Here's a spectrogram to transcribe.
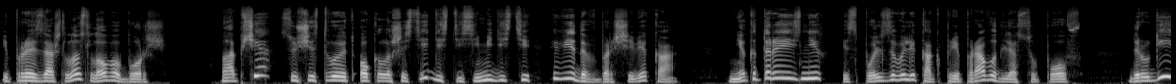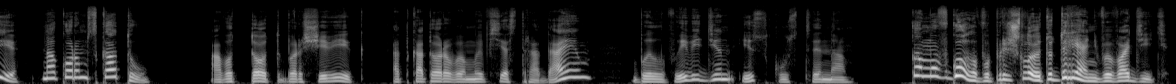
и произошло слово «борщ». Вообще существует около 60-70 видов борщевика. Некоторые из них использовали как приправу для супов, другие — на корм скоту. А вот тот борщевик, от которого мы все страдаем, был выведен искусственно. «Кому в голову пришло эту дрянь выводить?»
